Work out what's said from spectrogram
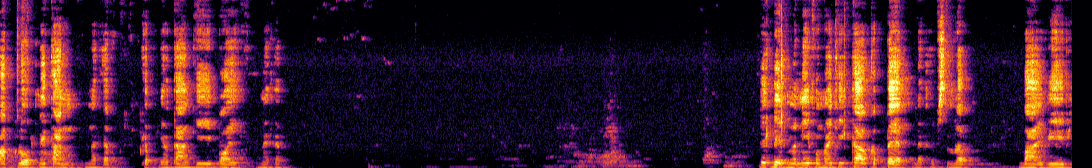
อัปโหลดไม่ทันนะครับ กับแนวทางที่ปล่อยนะครับเลขเด็ดวันนี้ผมให้ที่ 9 กับ 8 นะครับสำหรับบ่าย VIP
